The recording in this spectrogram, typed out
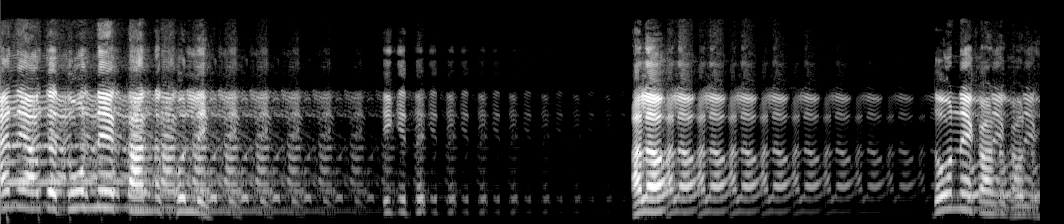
ਇਹਨੇ ਆਪਦੇ ਦੋਨੇ ਕੰਨ ਖੋਲੇ ਕੀ ਕੀਤਾ? ਹਲੋ ਦੋਨੇ ਕੰਨ ਖੋਲੇ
